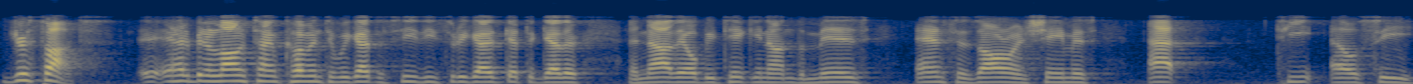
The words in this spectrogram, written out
Your thoughts? It had been a long time coming till we got to see these three guys get together, and now they'll be taking on The Miz and Cesaro and Sheamus at TLC.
